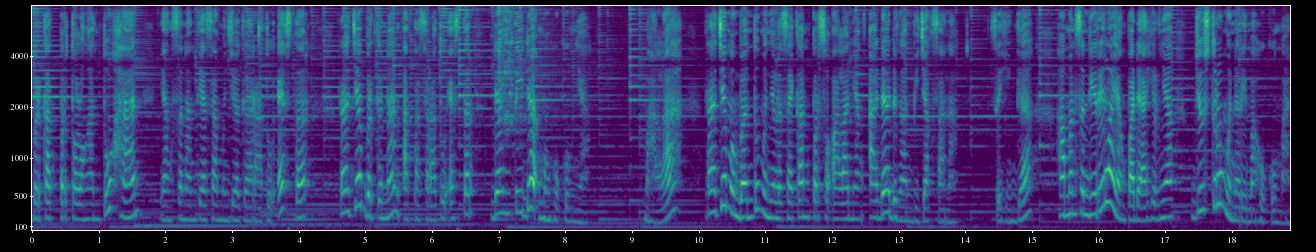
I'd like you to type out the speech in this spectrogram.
Berkat pertolongan Tuhan yang senantiasa menjaga Ratu Esther, raja berkenan atas Ratu Esther dan tidak menghukumnya. Malah, raja membantu menyelesaikan persoalan yang ada dengan bijaksana, sehingga Haman sendirilah yang pada akhirnya justru menerima hukuman.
